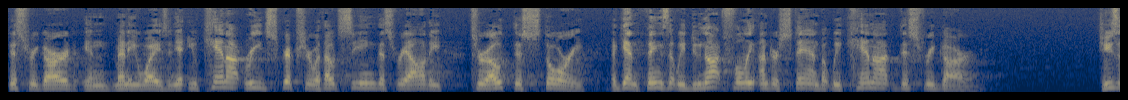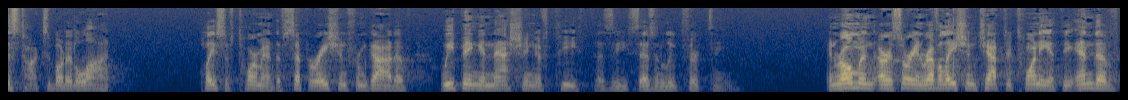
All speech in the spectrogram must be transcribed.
disregard in many ways. And yet you cannot read Scripture without seeing this reality throughout this story. Again, things that we do not fully understand, but we cannot disregard. Jesus talks about it a lot. Place of torment, of separation from God, of weeping and gnashing of teeth, as he says in Luke 13. In Roman, or sorry, in Revelation chapter 20, at the end of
